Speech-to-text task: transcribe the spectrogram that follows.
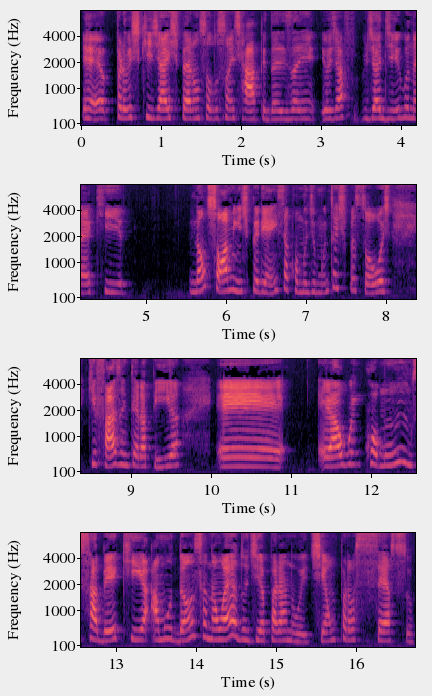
É, para os que já esperam soluções rápidas, eu já, já digo né, que não só a minha experiência, como de muitas pessoas que fazem terapia, é, é algo incomum saber que a mudança não é do dia para a noite, é um processo.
